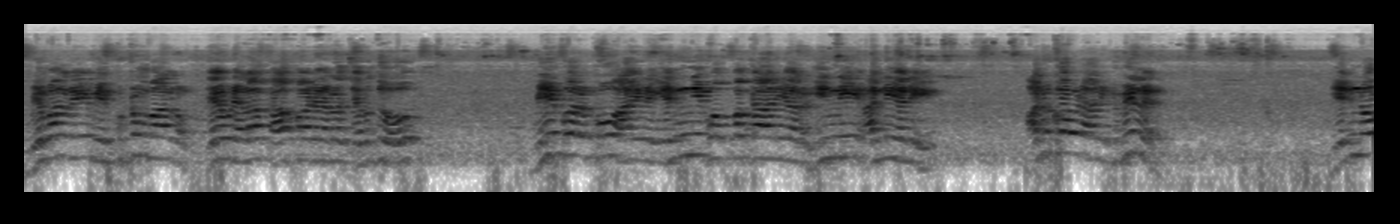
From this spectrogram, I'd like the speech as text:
మిమ్మల్ని మీ కుటుంబాలను దేవుడు ఎలా కాపాడారో చెబుతూ మీ కొరకు ఆయన ఎన్ని గొప్ప కార్యాలు ఇన్ని అన్ని అని అనుకోవడానికి వీల్లేదు. ఎన్నో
